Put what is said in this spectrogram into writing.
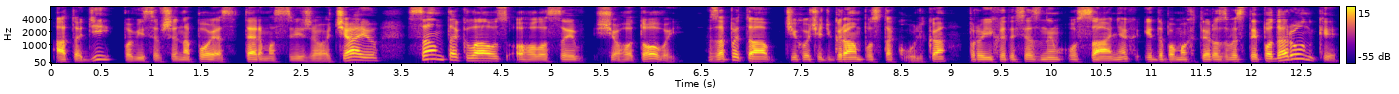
А тоді, повісивши на пояс термос свіжого чаю, Санта Клаус оголосив, що готовий. Запитав, чи хочуть Грампус та кулька проїхатися з ним у санях і допомогти розвести подарунки,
